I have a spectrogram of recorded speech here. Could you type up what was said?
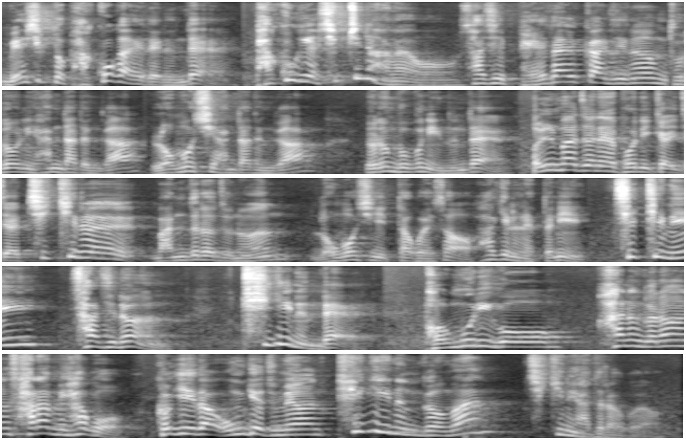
매식도 바꿔가야 되는데 바꾸기가 쉽지는 않아요. 사실 배달까지는 드론이 한다든가 로봇이 한다든가 이런 부분이 있는데 얼마 전에 보니까 이제 치킨을 만들어주는 로봇이 있다고 해서 확인을 했더니 치킨이 사실은 튀기는데 버무리고 하는 거는 사람이 하고 거기에다 옮겨주면 튀기는 것만 치킨이 하더라고요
